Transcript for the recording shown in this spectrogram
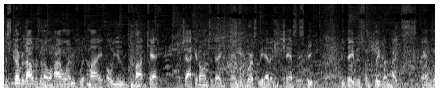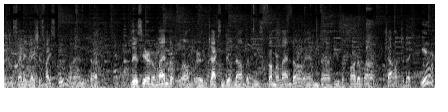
discovered I was an Ohioan with my OU Bobcat jacket on today. And of course, we had a chance to speak. And David is from Cleveland Heights and went to St. Ignatius High School and uh, lives here in Orlando. Well, we're in Jacksonville now, but he's from Orlando and uh, he's a part of our talent today. Yeah,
